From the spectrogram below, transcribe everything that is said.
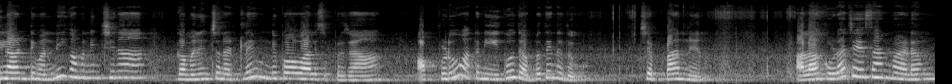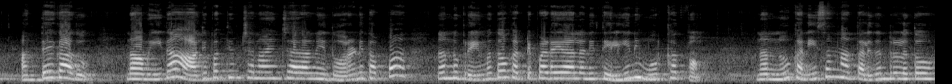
ఇలాంటివన్నీ గమనించినా గమనించినట్లే ఉండిపోవాలి సుప్రజ. అప్పుడు అతని ఈగో దెబ్బతినదు. చెప్పాను నేను. అలా కూడా చేశాను మేడం. అంతేకాదు నా మీద ఆధిపత్యం చలాయించాలనే ధోరణి తప్ప నన్ను ప్రేమతో కట్టిపడేయాలని తెలియని మూర్ఖత్వం. నన్ను కనీసం నా తల్లిదండ్రులతో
